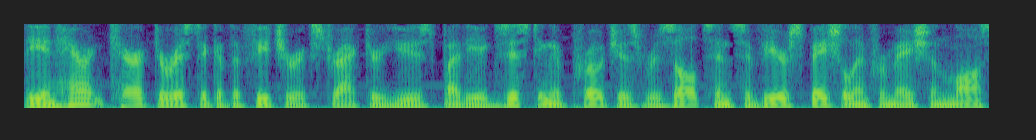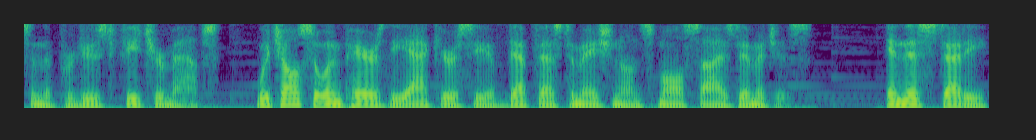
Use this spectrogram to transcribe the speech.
the inherent characteristic of the feature extractor used by the existing approaches results in severe spatial information loss in the produced feature maps, which also impairs the accuracy of depth estimation on small sized images. In this study,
